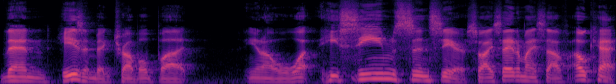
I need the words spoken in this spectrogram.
then he's in big trouble, but you know what he seems sincere. So i say to myself okay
